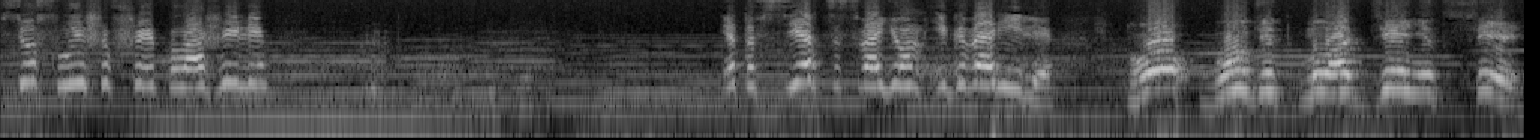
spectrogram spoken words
Все слышавшие положили это в сердце своем и говорили, «Что будет младенец сей?»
